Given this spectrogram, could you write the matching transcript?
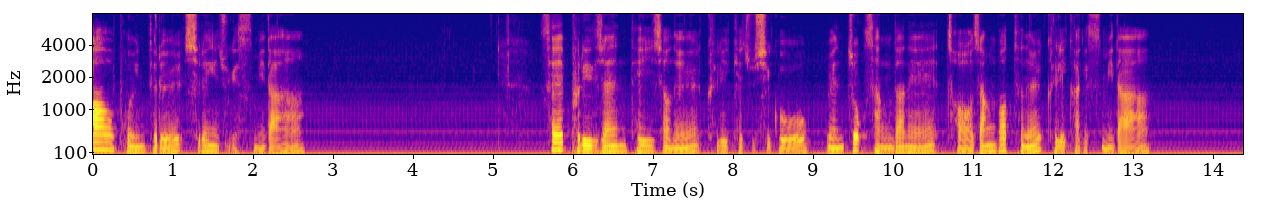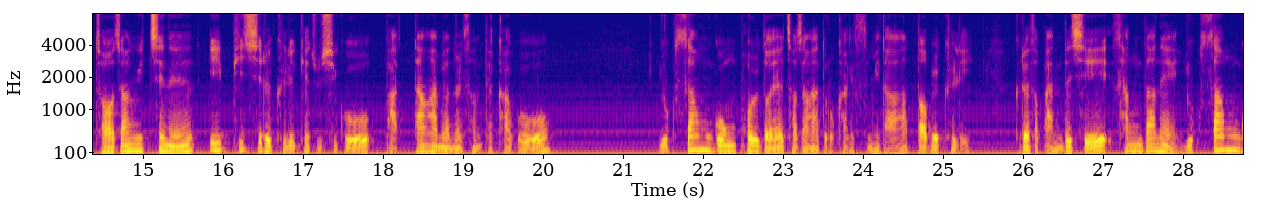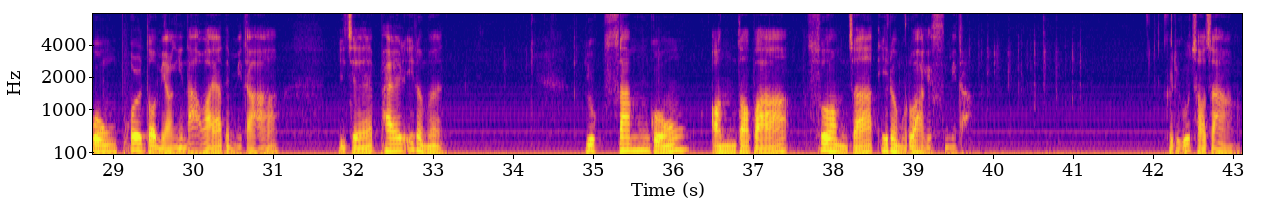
파워포인트를 실행해 주겠습니다. 새 프리젠테이션을 클릭해 주시고 왼쪽 상단에 저장 버튼을 클릭하겠습니다. 저장 위치는 이 PC를 클릭해 주시고 바탕화면을 선택하고 630 폴더에 저장하도록 하겠습니다. 더블 클릭 그래서 반드시 상단에 630 폴더 명이 나와야 됩니다. 이제 파일 이름은 630 underbar 수험자 이름으로 하겠습니다. 그리고 저장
